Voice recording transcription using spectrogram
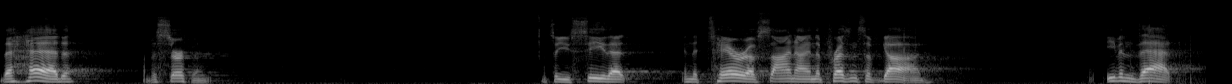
the head of the serpent. And so you see that in the terror of Sinai, in the presence of God, even that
